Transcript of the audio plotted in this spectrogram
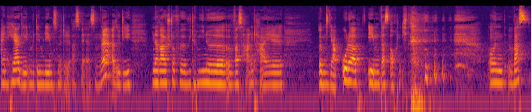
einhergeht mit dem Lebensmittel, was wir essen. Ne? Also die Mineralstoffe, Vitamine, Wasseranteil, ähm, ja, oder eben das auch nicht. Und was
